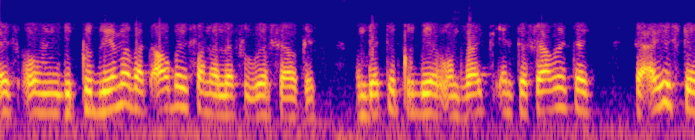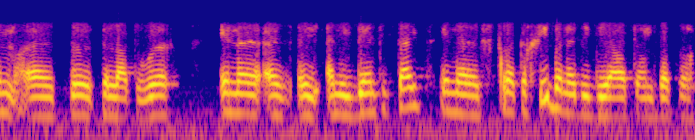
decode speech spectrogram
is om die probleme wat albei van hulle veroorsaak het om dit te probeer ontwyk en terselfdertyd sy eie stem uh, te, te laat hoor en 'n 'n identiteit en 'n strategie binne die DA te ontwikkel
